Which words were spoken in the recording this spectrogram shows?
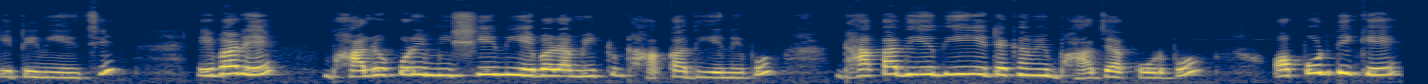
কেটে নিয়েছি। এবারে ভালো করে মিশিয়ে নিয়ে এবার আমি একটু ঢাকা দিয়ে নেব। ঢাকা দিয়ে দিয়ে এটাকে আমি ভাজা করব। অপরদিকে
